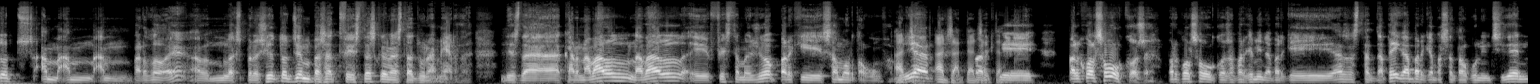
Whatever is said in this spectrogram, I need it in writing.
tots, amb, amb, amb perdó, eh, amb l'expressió, tots hem passat festes que han estat una merda. Des de Carnaval, Nadal, eh, Festa Major, perquè s'ha mort algun familiar, exacte, exacte, exacte. perquè per qualsevol cosa, per qualsevol cosa, perquè mira, perquè has estat de pega, perquè ha passat algun incident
